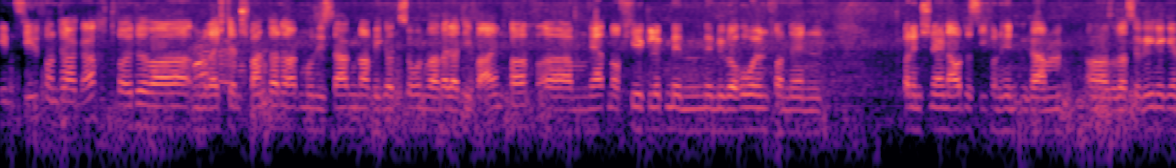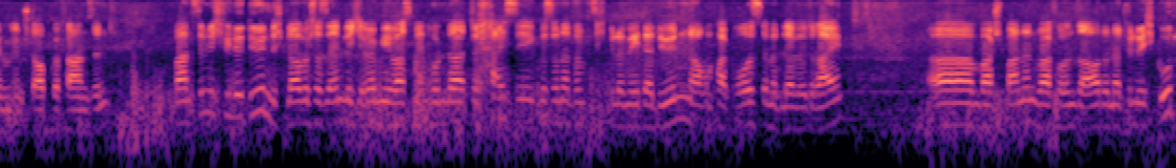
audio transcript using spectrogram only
Im Ziel von Tag 8. Heute war ein recht entspannter Tag, muss ich sagen. Navigation war relativ einfach. Ähm, wir hatten auch viel Glück mit, dem- Überholen von den, von den schnellen Autos, die von hinten kamen, äh, sodass wir wenig im Staub gefahren sind. Waren ziemlich viele Dünen. Ich glaube schlussendlich irgendwie was mit 130 bis 150 Kilometer Dünen, auch ein paar große mit Level 3. Ähm, war spannend, war für unser Auto natürlich gut.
